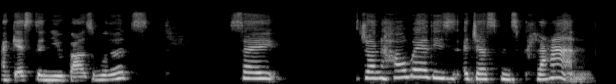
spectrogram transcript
I guess, the new buzzwords. So, John, how were these adjustments planned?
